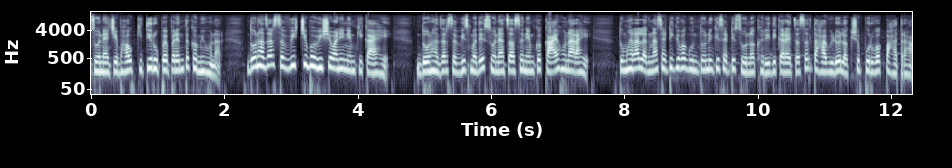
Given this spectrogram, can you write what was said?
सोन्याचे भाव किती रुपयेपर्यंत कमी होणार? दोन हजार सव्वीसची भविष्यवाणी नेमकी काय आहे? दोन हजार सव्वीसमध्ये सोन्याचं असं नेमकं काय होणार आहे? तुम्हाला लग्नासाठी किंवा गुंतवणुकीसाठी सोनं खरेदी करायचं असेल तर हा व्हिडिओ लक्षपूर्वक पाहत राहा.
